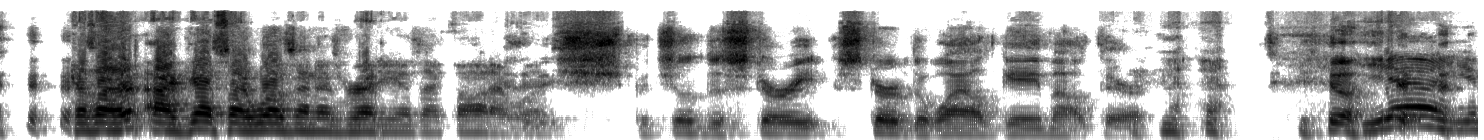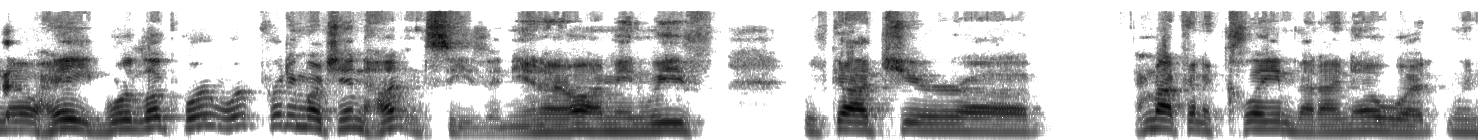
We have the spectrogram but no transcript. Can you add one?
because I, I guess I wasn't as ready as I thought I was. Shh, but you'll disturb disturb the wild game out there. yeah, you know, hey, we're look, we're we're pretty much in hunting season. You know, I mean, we've we've got your. uh I'm not going to claim that I know what when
